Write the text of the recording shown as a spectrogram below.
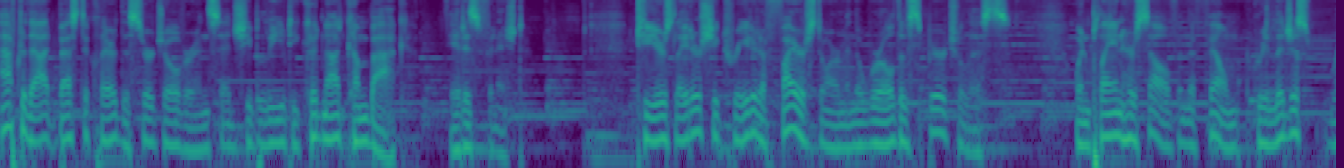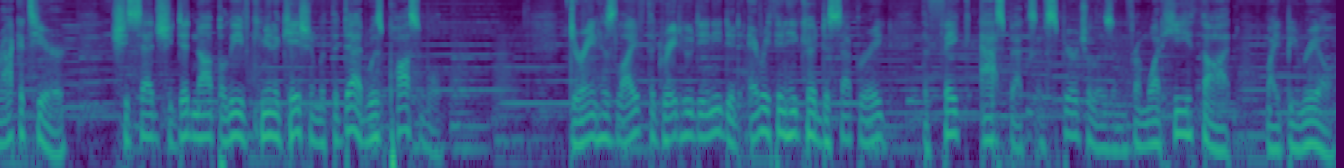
After that, Bess declared the search over and said she believed he could not come back. It is finished. Two years later, she created a firestorm in the world of spiritualists. When playing herself in the film Religious Racketeer, she said she did not believe communication with the dead was possible. During his life, the great Houdini did everything he could to separate the fake aspects of spiritualism from what he thought might be real.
